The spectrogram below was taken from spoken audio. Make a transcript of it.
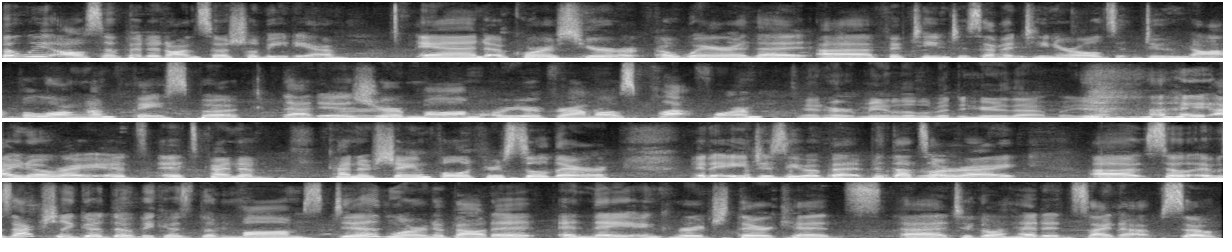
But we also put it on social media. And of course, you're aware that uh, 15 to 17 year olds do not belong on Facebook. That I've is heard. your mom or your grandma's platform. It hurt me a little bit to hear that, but yeah. I, I know, right? It's it's kind of kind of shameful if you're still there. It ages you a bit, but that's all right. Uh, so it was actually good though because the moms did learn about it and they encouraged their kids uh, to go ahead and sign up. So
